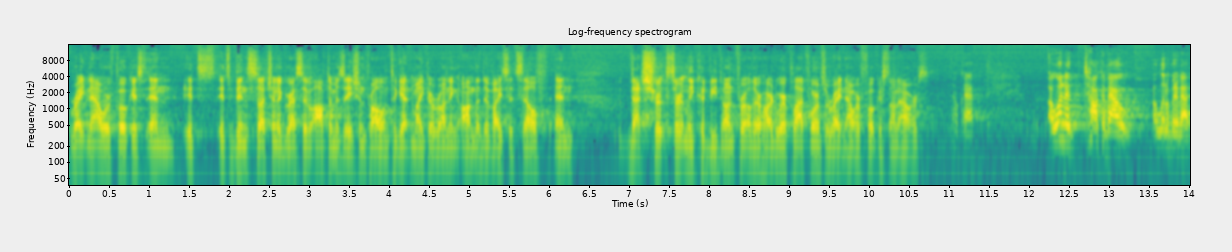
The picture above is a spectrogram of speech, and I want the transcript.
Right now, we're focused, and it's, it's been such an aggressive optimization problem to get Mica running on the device itself, and that cer- certainly could be done for other hardware platforms, but right now we're focused on ours. Okay. I want to talk about a little bit about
